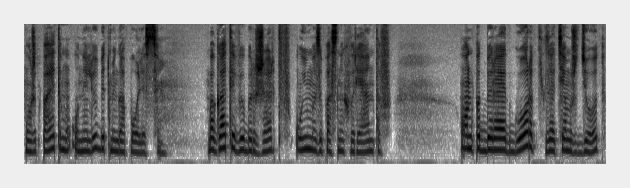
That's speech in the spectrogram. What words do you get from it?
Может, поэтому он и любит мегаполисы. Богатый выбор жертв, уйма запасных вариантов. Он подбирает город, затем ждет,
